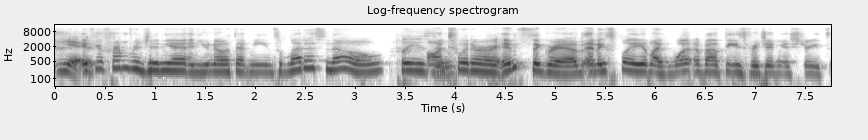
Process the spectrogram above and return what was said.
Yeah. If you're from Virginia and you know what that means, let us know. Please on do. Twitter or Instagram and explain like what about these Virginia streets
